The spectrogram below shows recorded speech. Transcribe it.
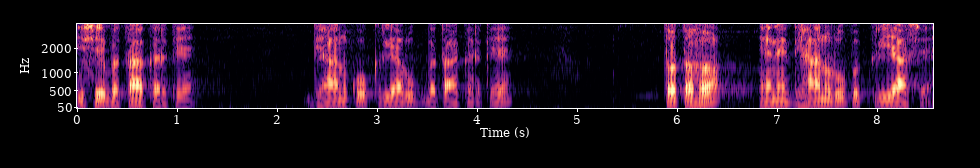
इसे बता करके, ध्यान को क्रिया रूप बता करके, ततः यानी ध्यान रूप क्रिया से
